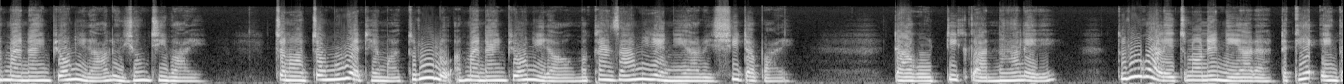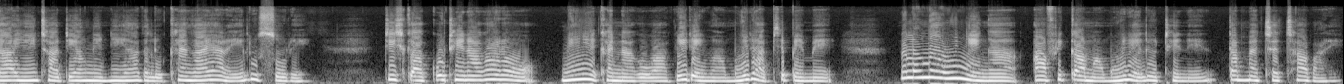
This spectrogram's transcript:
အမှန်တိုင်းပြောနေတာလို့ယုံကြည်ပါတယ်ကျွန်တော်ကြုံမှုတဲ့အထက်မှာသူတို့လိုအမှန်တိုင်းပြောနေတာကိုမခံစားမိတဲ့နေရာတွေရှိတတ်ပါတယ်ဒါကိုတိကနားလေတယ်သူတို့ကလည်းကျွန်တော်နဲ့နေရတာတကယ်အိမ်သားအရင်ချတယောက်နဲ့နေရတယ်လို့ခံစားရတယ်လို့ဆိုတယ် တိကကိုထင်တာကတော့မင်းရဲ့ခန္ဓာကိုယ်ကဗိဒိန်မှာမွေးတာဖြစ်ပေမဲ့နှလုံးသားဝိညာဉ်ကအာဖရိကမှာမွေးတယ်လို့ထင်တယ်တတ်မှတ်ချက်ချပါတယ်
